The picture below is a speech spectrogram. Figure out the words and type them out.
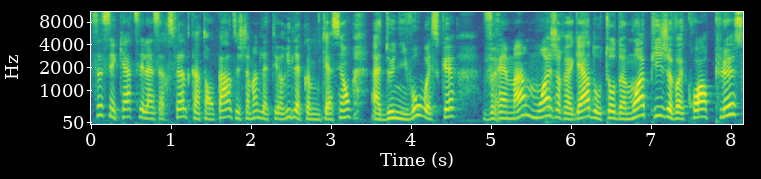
Ça, c'est Katz et Lazarsfeld quand on parle justement de la théorie de la communication à deux niveaux, où est-ce que vraiment, moi, je regarde autour de moi, puis je vais croire plus,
